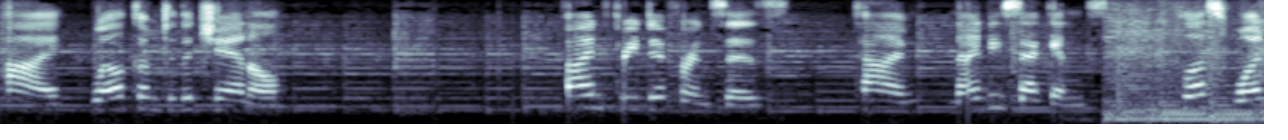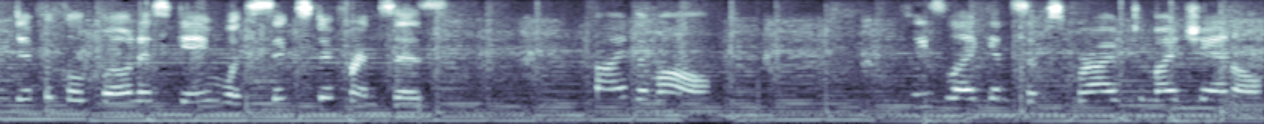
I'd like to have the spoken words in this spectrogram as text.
Hi, welcome to the channel. Find three differences. Time, 90 seconds. Plus one difficult bonus game with six differences. Find them all. Please like and subscribe to my channel.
